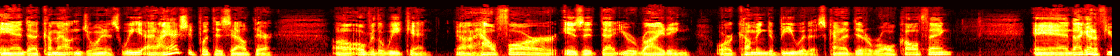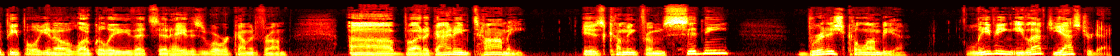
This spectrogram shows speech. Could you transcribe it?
and uh, come out and join us. We and I actually put this out there uh, over the weekend. Uh, how far is it that you're riding or coming to be with us? Kind of did a roll call thing. And I got a few people, you know, locally that said, hey, this is where we're coming from. Uh, but a guy named Tommy is coming from Sidney, British Columbia, leaving, he left yesterday,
